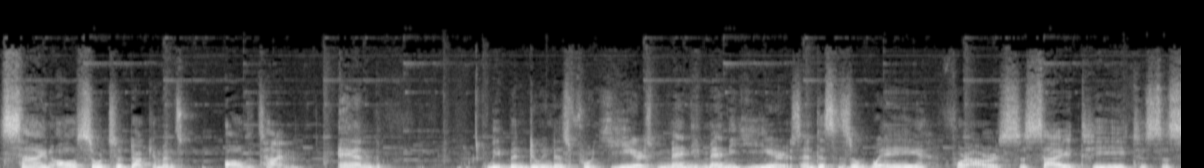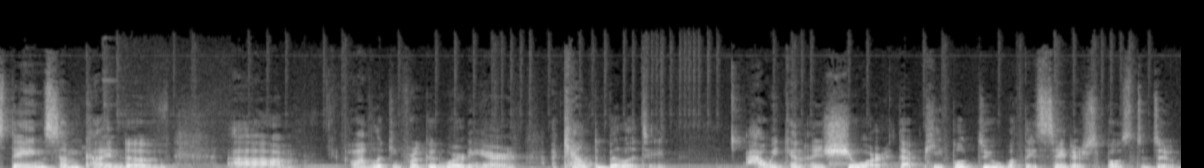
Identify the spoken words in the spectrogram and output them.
sign all sorts of documents all the time. And we've been doing this for years, many, many years. And this is a way for our society to sustain some kind of, um, oh, I'm looking for a good word here, accountability. How we can ensure that people do what they say they're supposed to do.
